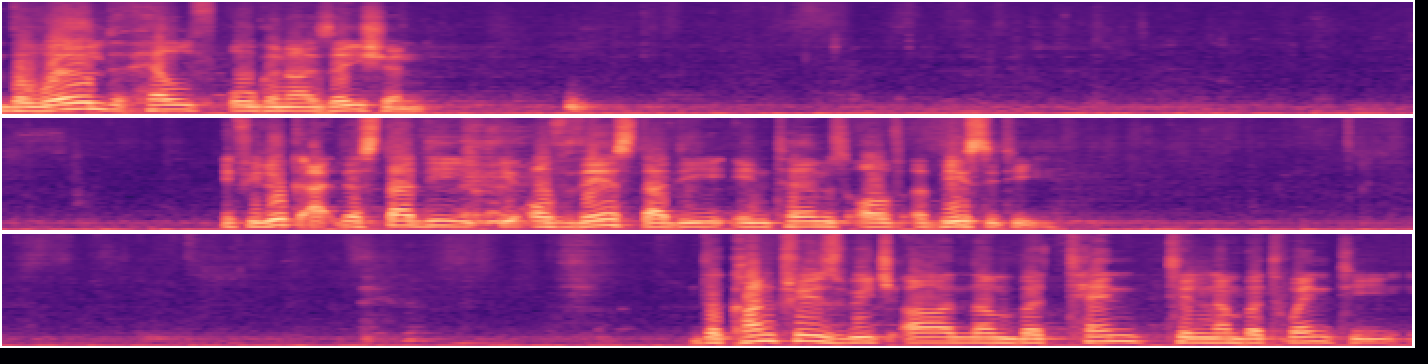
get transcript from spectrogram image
The World Health Organization if you look at the study of their study in terms of obesity the countries which are number 10 till number 20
